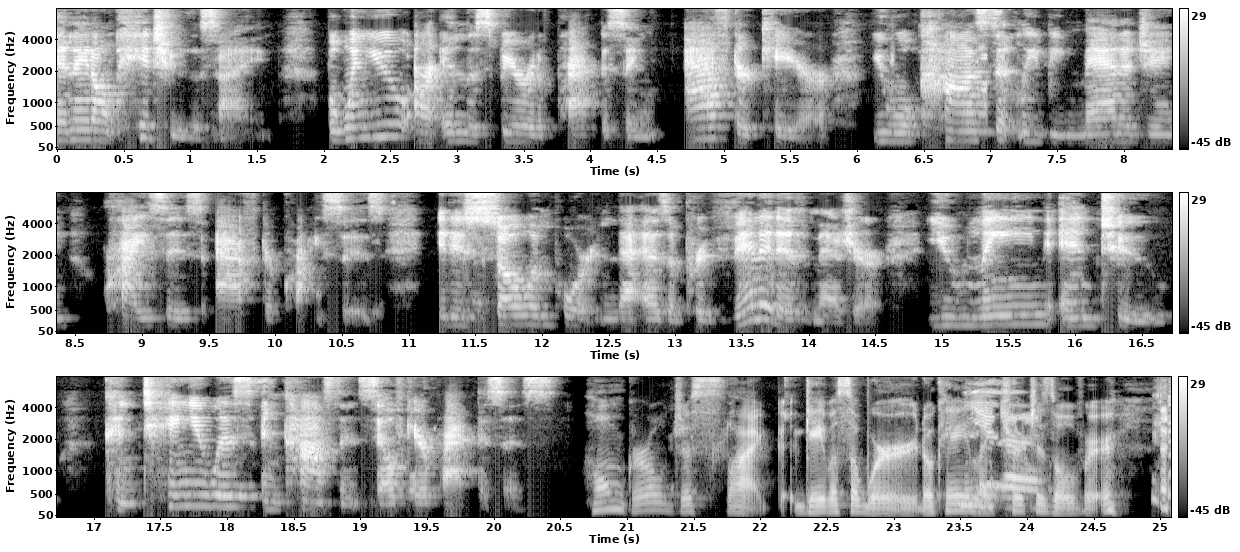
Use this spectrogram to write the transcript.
and they don't hit you the same. But when you are in the spirit of practicing aftercare, you will constantly be managing crisis after crisis. It is so important that as a preventative measure, you lean into continuous and constant self care practices. Homegirl just like gave us a word, okay? Yeah. Like church is over.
